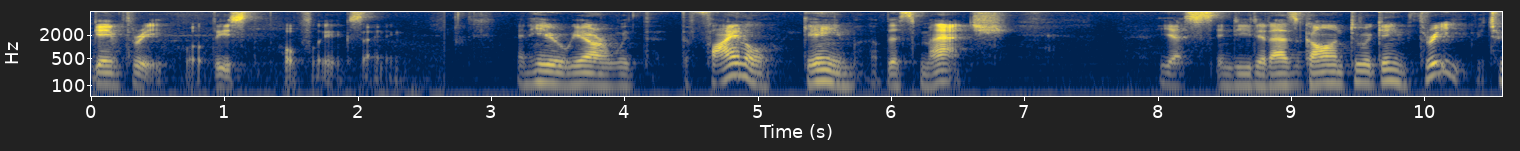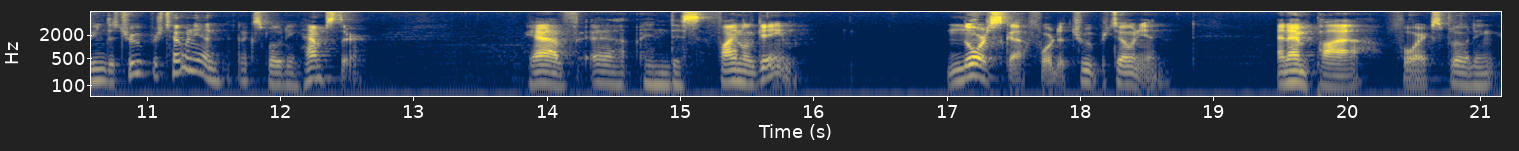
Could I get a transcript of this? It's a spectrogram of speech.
game three. Well, at least hopefully exciting. And here we are with the final game of this match. Yes, indeed, it has gone to a game three between the True Bretonnian and Exploding Hamster. We have uh, in this final game Norsca for the True Bretonnian and Empire for Exploding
